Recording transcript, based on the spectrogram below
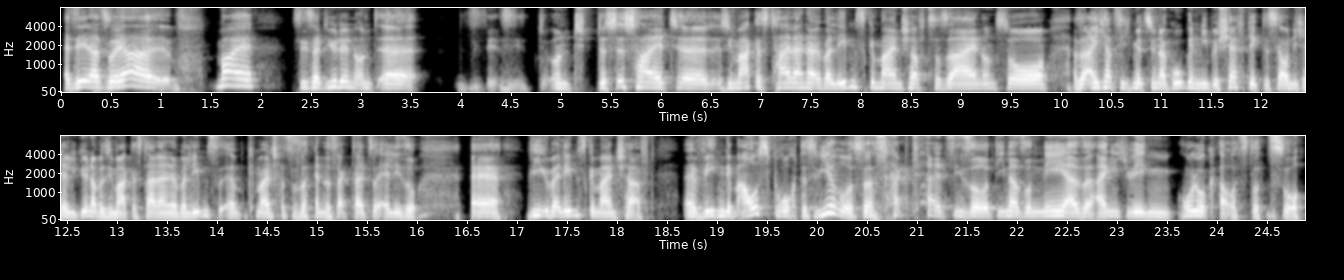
erzählt halt so, ja, äh, pf, mal, sie ist halt Jüdin und äh, sie- und das ist halt, äh, sie mag es Teil einer Überlebensgemeinschaft zu sein und so. Also eigentlich hat sie sich mit Synagoge nie beschäftigt, ist ja auch nicht religiös, aber sie mag es Teil einer Überlebensgemeinschaft zu sein. Das sagt halt so Ellie so, äh, wie Überlebensgemeinschaft äh, wegen dem Ausbruch des Virus. Und sagt halt sie so, Dina so, nee, also eigentlich wegen Holocaust und so.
